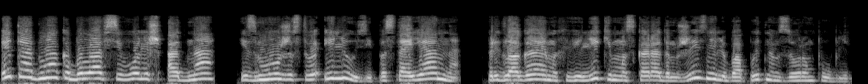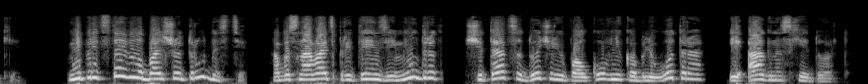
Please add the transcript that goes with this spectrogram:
Это, однако, была всего лишь одна из множества иллюзий, постоянно предлагаемых великим маскарадом жизни любопытным взором публики. Не представило большой трудности обосновать претензии Милдред считаться дочерью полковника Блюотера и Агнес Хедорт.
